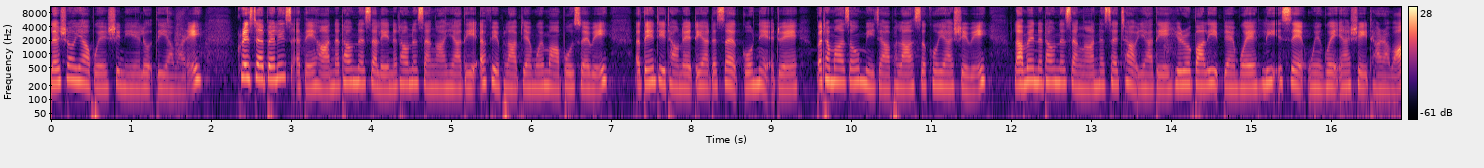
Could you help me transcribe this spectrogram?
လက်လျှော့ရပွဲရှိနေရလို့သိရပါတယ်။ Crystal Palace အသင်းဟာ2024-2025ရာသီ FA ဖလားပြိုင်ပွဲမှာပို့ဆွဲပြီးအသင်းတီထောင်တဲ့116နှစ်အတွင်းပထမဆုံးမီဂျာဖလားဆွတ်ခိုးရရှိပြီးလာမယ့်2025-26ရာသီ Europa League ပြိုင်ပွဲလိအဆင့်ဝင်ခွင့်ရရှိထားတာပါ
